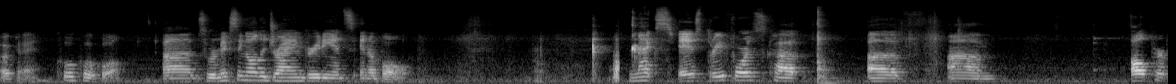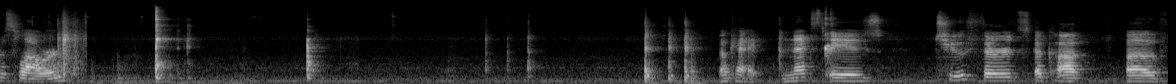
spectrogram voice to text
Okay, cool, cool, cool. Um, so we're mixing all the dry ingredients in a bowl. Next is three fourths cup of um, all-purpose flour. Okay, next is two-thirds a cup of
